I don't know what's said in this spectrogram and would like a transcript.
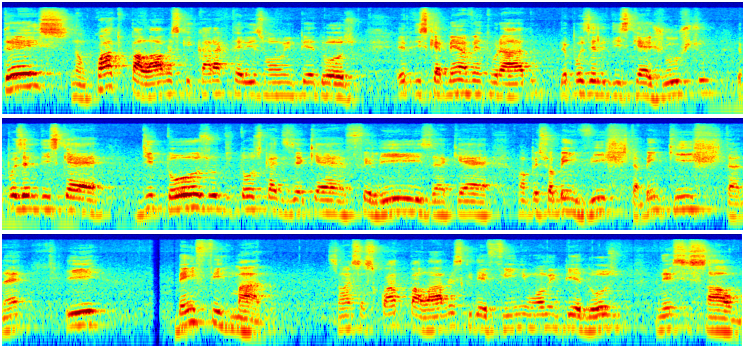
três, não, quatro palavras que caracterizam o homem piedoso. Ele diz que é bem-aventurado, depois ele diz que é justo, depois ele diz que é ditoso, ditoso quer dizer que é feliz, é que é uma pessoa bem vista, bem quista, né? E bem firmado. São essas quatro palavras que definem um homem piedoso nesse salmo.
